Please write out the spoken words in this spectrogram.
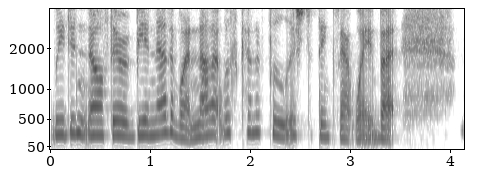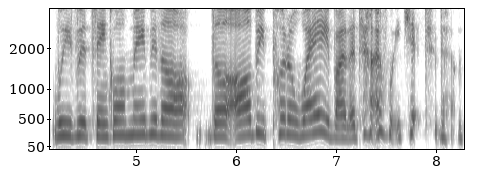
we didn't know if there would be another one. Now that was kind of foolish to think that way, but we would think, well, maybe they'll they'll all be put away by the time we get to them,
